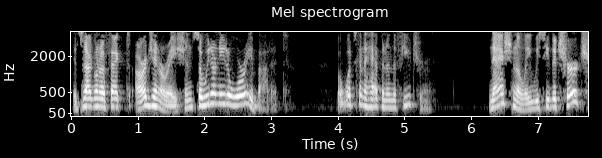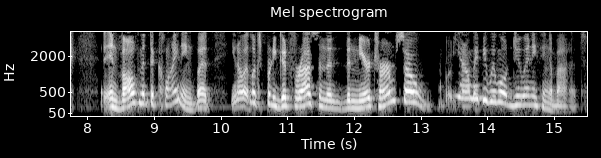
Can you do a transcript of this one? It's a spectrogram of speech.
It's not going to affect our generation, so we don't need to worry about it. But what's going to happen in the future? Nationally, we see the church involvement declining, but you know, it looks pretty good for us in the, the near term, so you know, maybe we won't do anything about it.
